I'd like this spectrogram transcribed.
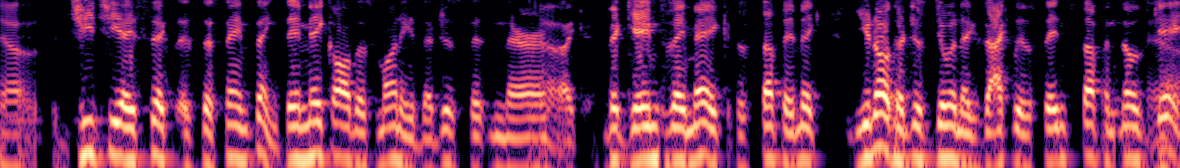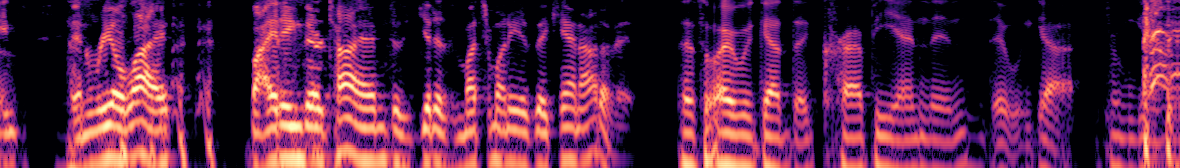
yeah, GTA 6 is the same thing. They make all this money. They're just sitting there, Yeah. like the games they make, the stuff they make. You know, they're just doing exactly the same stuff in those Yeah. games in real life, biding their time to get as much money as they can out of it. That's why we got the crappy ending that we got from Game of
